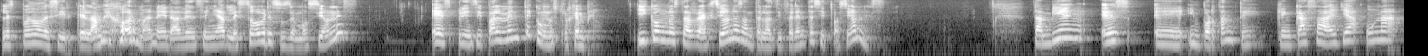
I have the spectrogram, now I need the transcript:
les puedo decir que la mejor manera de enseñarles sobre sus emociones es principalmente con nuestro ejemplo y con nuestras reacciones ante las diferentes situaciones. También es eh, importante que en casa haya una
